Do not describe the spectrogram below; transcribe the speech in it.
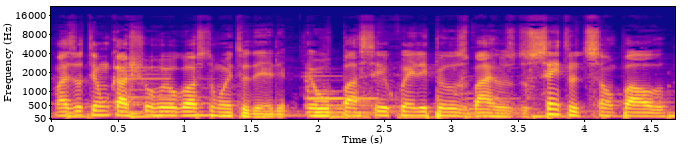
Mas eu tenho um cachorro eu gosto muito dele. Eu passeio com ele pelos bairros do centro de São Paulo,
